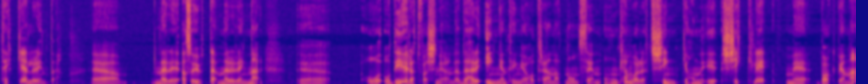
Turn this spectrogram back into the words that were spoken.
täcke eller inte. Eh, när det, alltså ute, när det regnar. Eh, och, och, det är ju rätt fascinerande. Det här är ingenting jag har tränat någonsin. Och hon kan vara rätt kinkig. Hon är skicklig med bakbenen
